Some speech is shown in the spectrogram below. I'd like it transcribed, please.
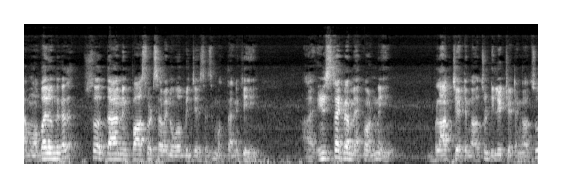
ఆ మొబైల్ ఉంది కదా సో దానికి పాస్వర్డ్స్ అవన్నీ ఓపెన్ చేసేసి మొత్తానికి ఆ ఇన్స్టాగ్రామ్ అకౌంట్ని బ్లాక్ చేయటం కావచ్చు డిలీట్ చేయటం కావచ్చు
